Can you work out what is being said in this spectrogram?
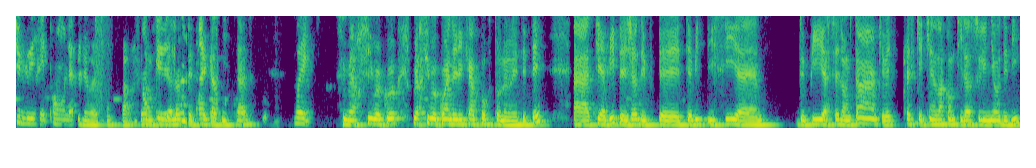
tu lui réponds. Là. Tu lui réponds, parfait. Donc, le dialogue, c'est très capital. Oui. Merci beaucoup. Merci beaucoup, Angelica, pour ton honnêteté. Euh, tu habites déjà euh, tu habites ici euh, depuis assez longtemps, avec presque 15 ans, comme tu l'as souligné au début,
